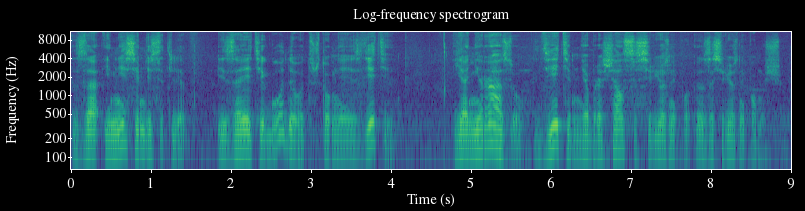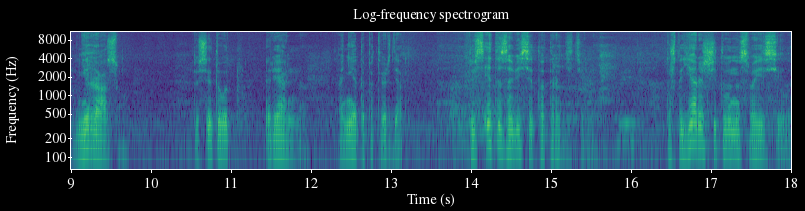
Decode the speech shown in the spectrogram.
за, и мне 70 лет. И за эти годы, вот что у меня есть дети, я ни разу к детям не обращался серьезной, за серьезной помощью. Ни разу. То есть это вот реально. Они это подтвердят. То есть это зависит от родителей. Потому что я рассчитываю на свои силы.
